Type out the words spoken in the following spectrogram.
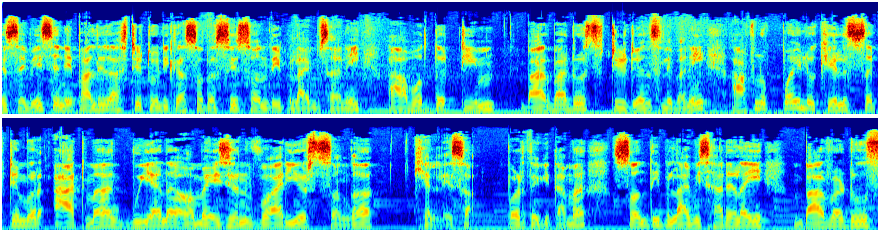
यसैबीच नेपाली राष्ट्रिय टोलीका सदस्य सन्दीप लाइमसाने आबद्ध टिम बारबाडोस स्टुडेन्ट्सले भने आफ्नो पहिलो खेल सेप्टेम्बर आठमा गुयाना अमेजन वारियर्ससँग खेल्नेछ। प्रतियोगितामा सन्दीप लामिछानेलाई बार्बाडोस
